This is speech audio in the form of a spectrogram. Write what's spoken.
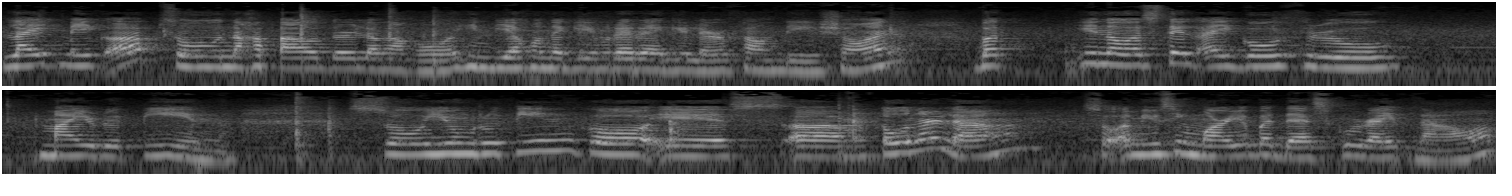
light makeup. So, naka-powder lang ako. Hindi ako nag yung regular foundation. But, you know, still I go through my routine. So, yung routine ko is um, toner lang. So, I'm using Mario Badescu right now.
